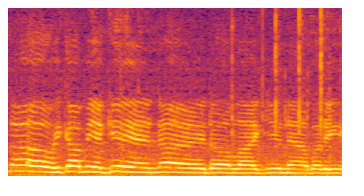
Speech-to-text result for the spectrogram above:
No, he got me again. I don't like you now, buddy.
